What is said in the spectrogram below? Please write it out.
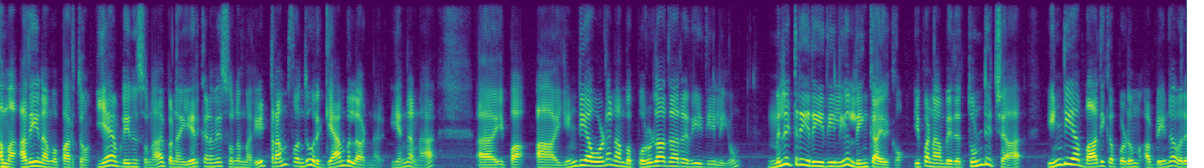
ஆமாம் அதையும் நம்ம பார்த்தோம். ஏன் அப்படின்னு சொன்னால் இப்போ நான் ஏற்கனவே சொன்ன மாதிரி ட்ரம்ப் வந்து ஒரு கேம்பிள் ஆடினார். என்னென்னா இப்போ இந்தியாவோட நம்ம பொருளாதார ரீதியிலையும் மிலிட்ரி ரீதியிலையும் லிங்க் ஆகிருக்கும் இப்போ நாம் இதை துண்டிச்சா இந்தியா பாதிக்கப்படும் அப்படின்னு அவர்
